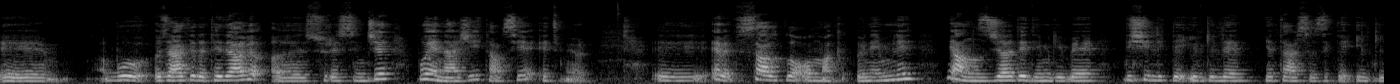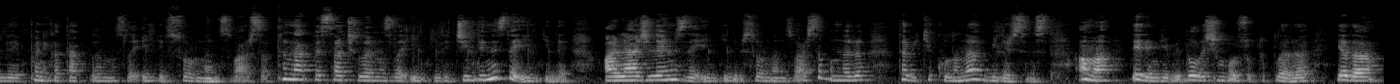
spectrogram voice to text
e, bu özellikle de tedavi e, süresince bu enerjiyi tavsiye etmiyorum. E, evet sağlıklı olmak önemli. Yalnızca dediğim gibi dişillikle ilgili, yetersizlikle ilgili, panik ataklarınızla ilgili sorunlarınız varsa, tırnak ve saçlarınızla ilgili, cildinizle ilgili, alerjilerinizle ilgili bir sorunlarınız varsa bunları tabii ki kullanabilirsiniz. Ama dediğim gibi dolaşım bozuklukları ya da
